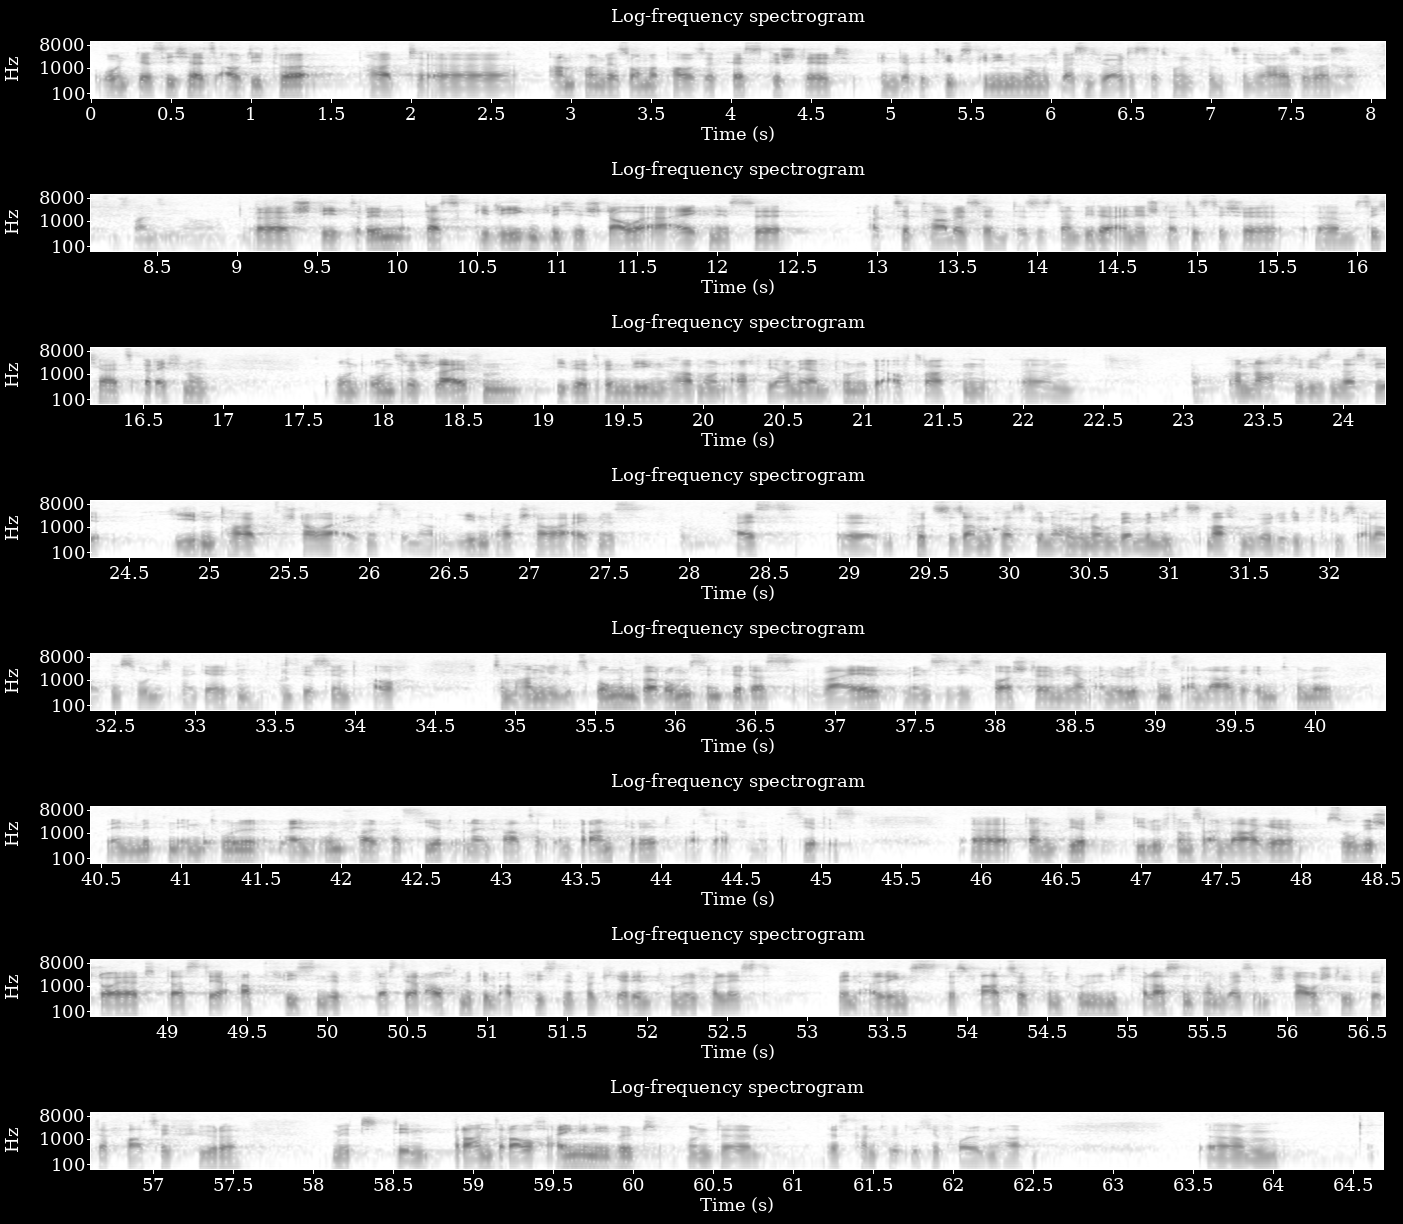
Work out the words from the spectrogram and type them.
Und der Sicherheitsauditor hat äh, Anfang der Sommerpause festgestellt, in der Betriebsgenehmigung, ich weiß nicht, wie alt ist der Tunnel, 15 Jahre sowas? Ja, 20 Jahre. Äh, steht drin, dass gelegentliche Stauereignisse akzeptabel sind. Das ist dann wieder eine statistische äh, Sicherheitsberechnung. Und unsere Schleifen, die wir drin liegen haben, und auch wir haben ja einen Tunnelbeauftragten, ähm, haben nachgewiesen, dass wir jeden Tag Stauereignis drin haben. Jeden Tag Stauereignis heißt, äh, kurz zusammengefasst, genau genommen, wenn wir nichts machen, würde die Betriebserlaubnis so nicht mehr gelten. Und wir sind auch zum Handeln gezwungen. Warum sind wir das? Weil, wenn Sie sich vorstellen, wir haben eine Lüftungsanlage im Tunnel. Wenn mitten im Tunnel ein Unfall passiert und ein Fahrzeug in Brand gerät, was ja auch schon mal passiert ist, äh, dann wird die Lüftungsanlage so gesteuert, dass der, abfließende, dass der Rauch mit dem abfließenden Verkehr den Tunnel verlässt. Wenn allerdings das Fahrzeug den Tunnel nicht verlassen kann, weil es im Stau steht, wird der Fahrzeugführer mit dem Brandrauch eingenebelt und äh, das kann tödliche Folgen haben. Ähm,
